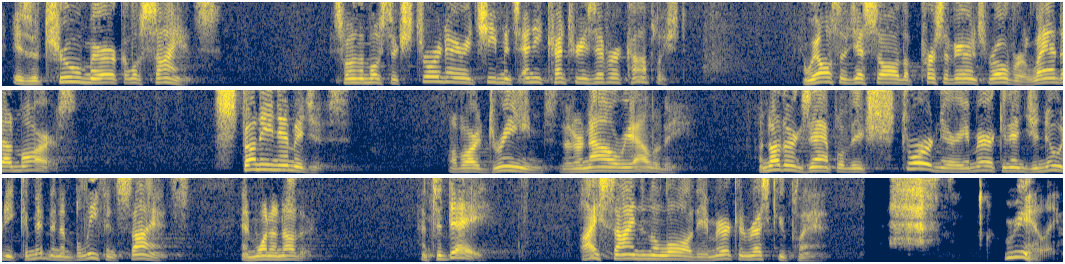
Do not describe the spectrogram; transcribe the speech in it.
is a true miracle of science. It's one of the most extraordinary achievements any country has ever accomplished. And we also just saw the Perseverance rover land on Mars. Stunning images of our dreams that are now reality. Another example of the extraordinary American ingenuity, commitment, and belief in science and one another. And today, I signed into law the American Rescue Plan. Really?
